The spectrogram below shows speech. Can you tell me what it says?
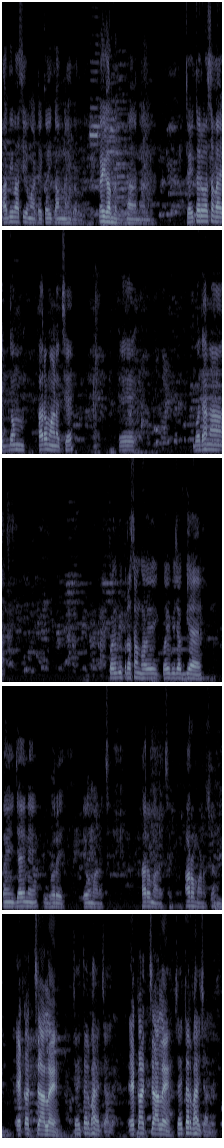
આદિવાસીઓ માટે કંઈ કામ નહીં કરવું. કંઈ કામ નથી. હા ના ના. ચૈતર વસાવા એકદમ સારો માણસ છે. એ બધાના કોઈ બી પ્રસંગ હોય કોઈ બી જગ્યાએ કંઈ જાય ને ઊભો રહે એવો માણસ છે. સારો માણસ છે. સારો માણસ છે. એક જ ચાલે. ચૈતરભાઈ ચાલે. એક જ ચાલે. ચૈતરભાઈ ચાલે.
